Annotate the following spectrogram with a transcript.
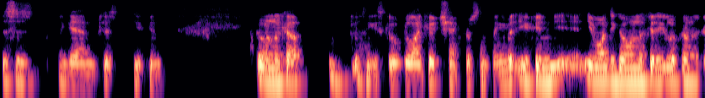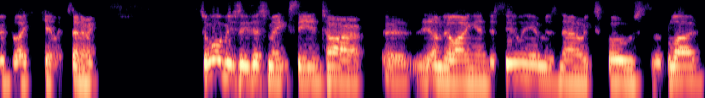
This is again just you can go and look up. I think it's called glycocheck or something. But you can you want to go and look at it. Look on a good glycocalyx. Anyway, so obviously this makes the entire uh, the underlying endothelium is now exposed to the blood.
